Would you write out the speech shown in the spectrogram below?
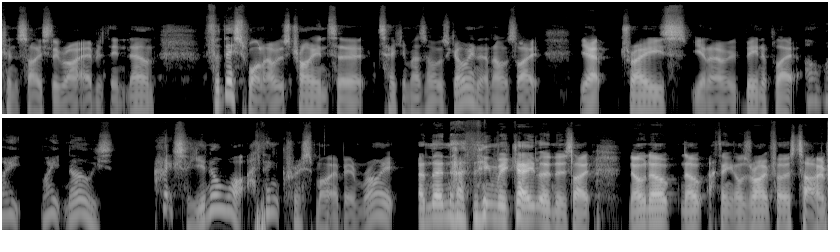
concisely write everything down. For this one, I was trying to take him as I was going, and I was like, "Yep, Trey's, you know, being a player. Oh wait, wait, no, he's actually, you know what? I think Chris might have been right." And then I think with Caitlin, it's like, "No, no, no, I think I was right first time."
